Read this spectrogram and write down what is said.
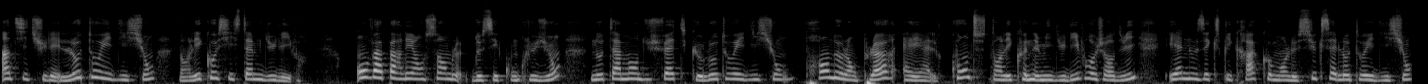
intitulé L'auto-édition dans l'écosystème du livre. On va parler ensemble de ses conclusions, notamment du fait que l'auto-édition prend de l'ampleur et elle compte dans l'économie du livre aujourd'hui, et elle nous expliquera comment le succès de l'auto-édition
